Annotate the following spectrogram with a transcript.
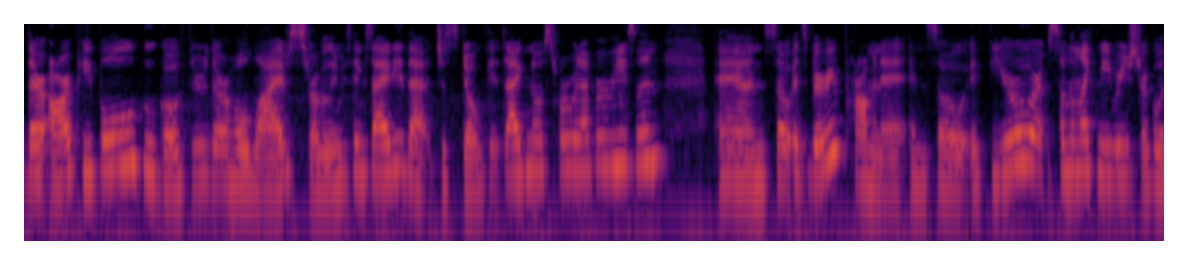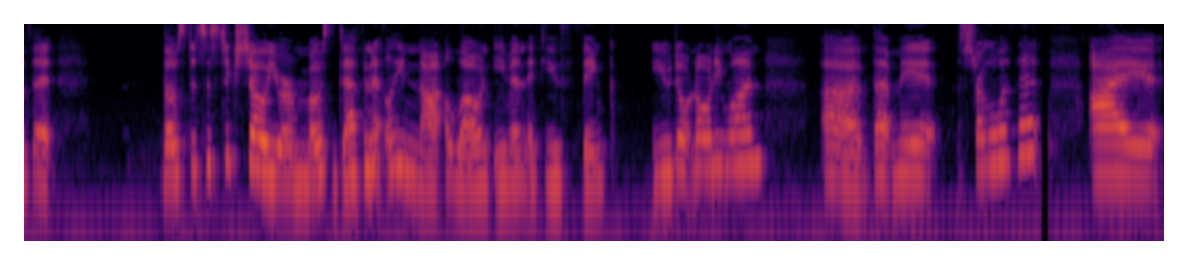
There are people who go through their whole lives struggling with anxiety that just don't get diagnosed for whatever reason. And so it's very prominent. And so if you're someone like me where you struggle with it, those statistics show you are most definitely not alone, even if you think you don't know anyone uh, that may struggle with it. I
